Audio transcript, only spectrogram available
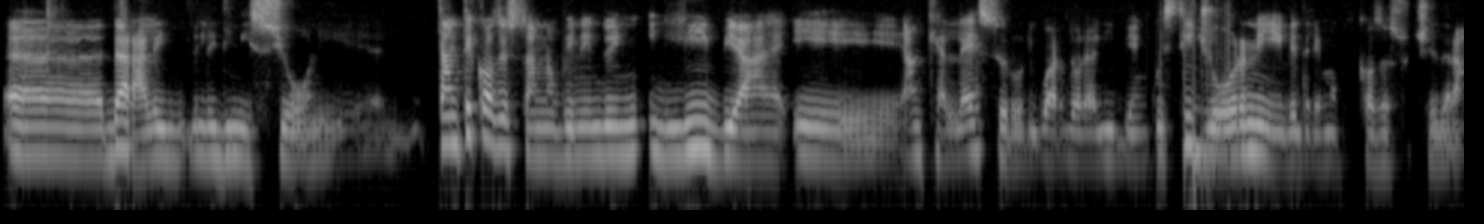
eh, darà le, le, dimissioni. Tante cose stanno avvenendo in, in Libia e anche all'estero riguardo alla Libia in questi giorni, vedremo che cosa succederà.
